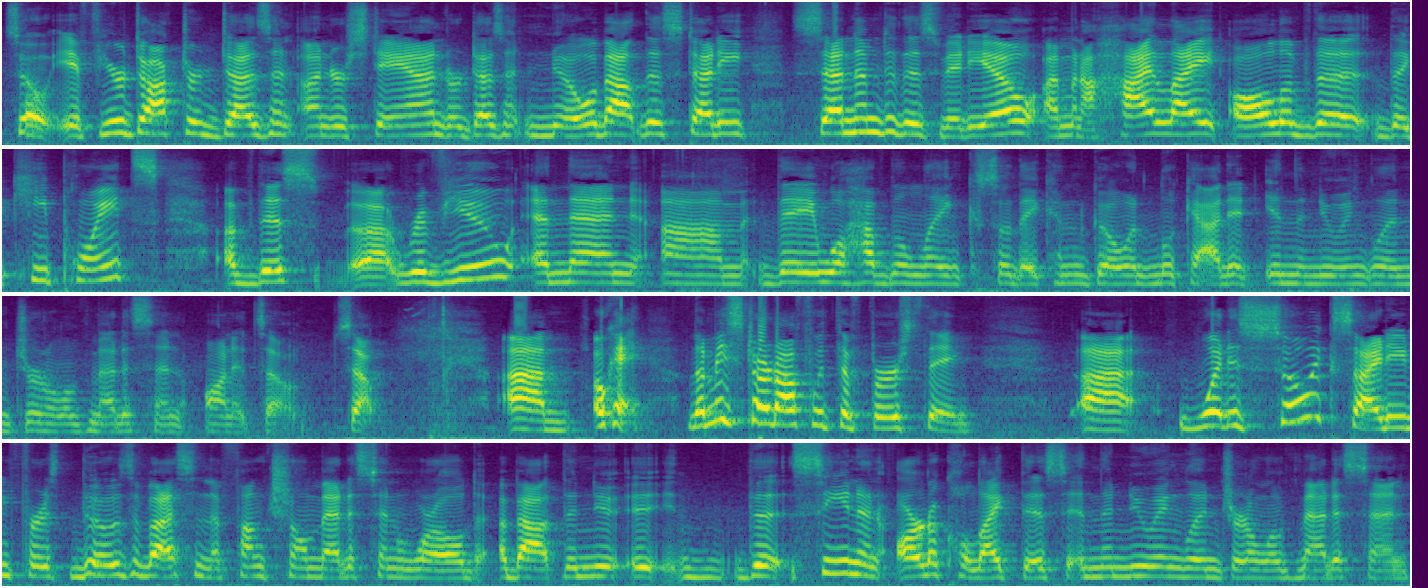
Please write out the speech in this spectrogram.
So if your doctor doesn't understand or doesn't know about this study, send them to this video. I'm going to highlight all of the, the key points of this uh, review, and then um, they will have the link so they can go and look at it in the New England Journal of Medicine on its own. So. Um, okay, let me start off with the first thing. Uh, what is so exciting for those of us in the functional medicine world about the new, uh, the seeing an article like this in the New England Journal of Medicine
